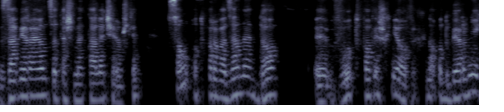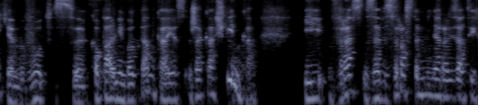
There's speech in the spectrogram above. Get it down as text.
zawierające też metale ciężkie, są odprowadzane do y, wód powierzchniowych. No, odbiornikiem wód z kopalni Bogdanka jest rzeka Świnka i wraz ze wzrostem mineralizacji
